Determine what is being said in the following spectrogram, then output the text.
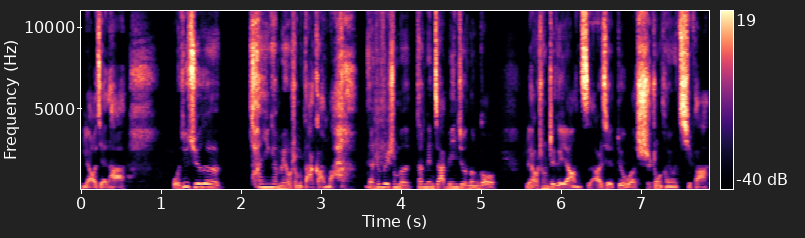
了解他，我就觉得他应该没有什么大纲吧。但是为什么他跟嘉宾就能够聊成这个样子，而且对我始终很有启发？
